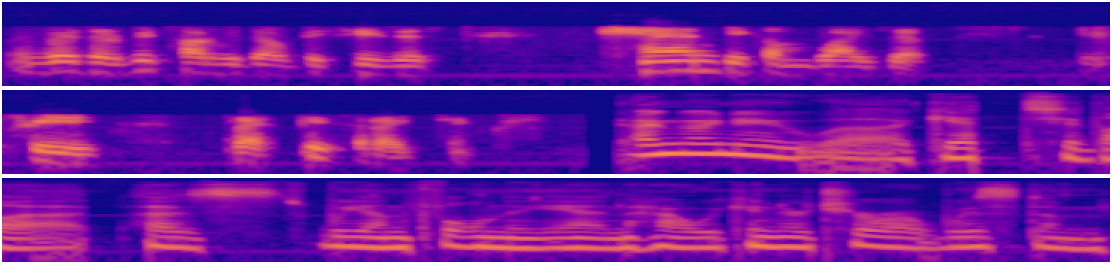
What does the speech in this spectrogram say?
whether with or without diseases, can become wiser if we practice the right things. I'm going to uh, get to that as we unfold in the end, how we can nurture our wisdom.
